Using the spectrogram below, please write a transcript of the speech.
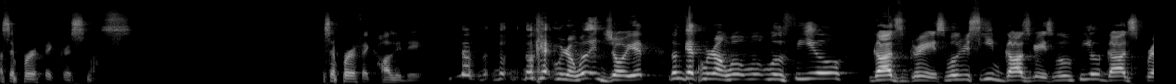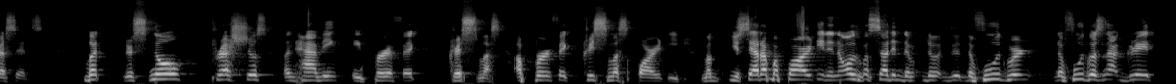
as a perfect Christmas. It's a perfect holiday. Don't, don't, don't get me wrong. We'll enjoy it. Don't get me wrong. We'll, we'll, we'll feel God's grace. We'll receive God's grace. We'll feel God's presence. But there's no precious on having a perfect Christmas, a perfect Christmas party. Mag, you set up a party, and all of a sudden the, the, the, the food were the food was not great.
